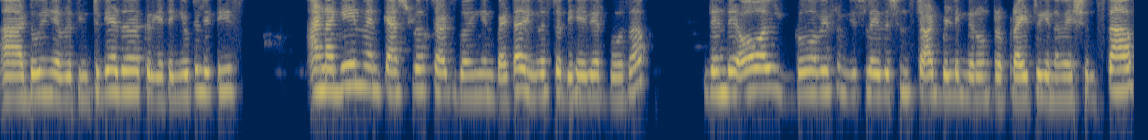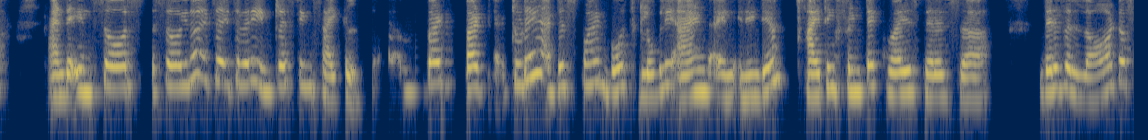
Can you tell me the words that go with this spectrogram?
uh, doing everything together, creating utilities. And again, when cash flow starts going in better, investor behavior goes up. Then they all go away from mutualization, start building their own proprietary innovation stuff, and they insource. So you know, it's a it's a very interesting cycle. But but today at this point, both globally and in, in India, I think fintech wise there is uh, there is a lot of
